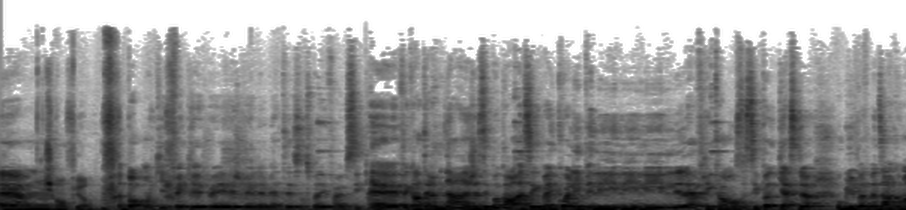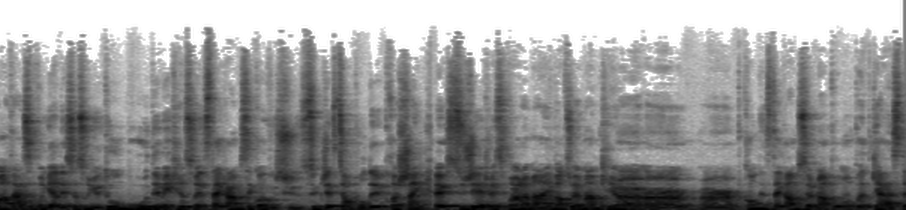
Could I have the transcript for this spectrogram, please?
Euh, Je confirme. Bon, ok, fait que je vais, je vais le mettre sur Spotify aussi. Euh, fait qu'en terminant, je sais pas quand, c'est quoi les, les, les, les- la fréquence de ces podcasts-là. Oubliez pas de me dire en commentaire si vous regardez ça sur YouTube ou de m'écrire sur Instagram c'est quoi vos su- suggestions pour de prochains euh, sujets. Je vais probablement éventuellement me créer un, un, un compte Instagram seulement pour mon podcast,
